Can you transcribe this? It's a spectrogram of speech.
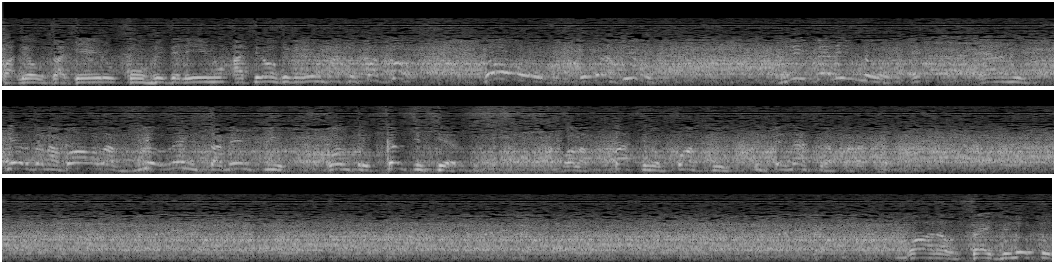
Falhou o zagueiro com o Rivelino. Atirou o Rivelino, bateu para gol. Gol do Brasil. Rivelino. Perna esquerda na bola, violentamente contra o canto esquerdo. A bola bate no poste e penetra para frente. Agora, aos 10 minutos,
